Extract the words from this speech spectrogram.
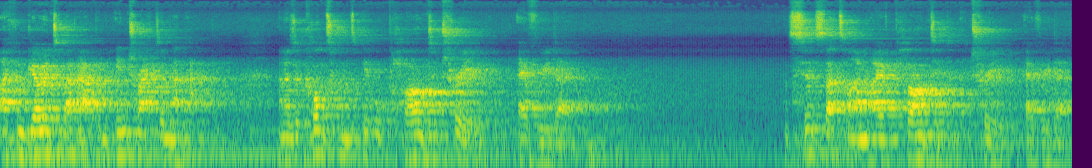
I can go into that app and interact in that app, and as a consequence, it will plant a tree every day. And since that time, I have planted a tree every day.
